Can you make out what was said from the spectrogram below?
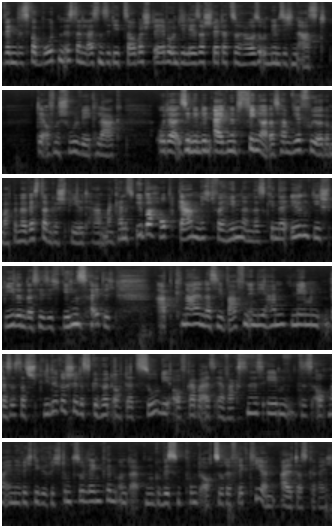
wenn das verboten ist, dann lassen sie die Zauberstäbe und die Laserschwerter zu Hause und nehmen sich einen Ast, der auf dem Schulweg lag. Oder sie nehmen den eigenen Finger. Das haben wir früher gemacht, wenn wir Western gespielt haben. Man kann es überhaupt gar nicht verhindern, dass Kinder irgendwie spielen, dass sie sich gegenseitig abknallen, dass sie Waffen in die Hand nehmen. Das ist das Spielerische, das gehört auch dazu. Die Aufgabe als Erwachsene ist eben, das auch mal in die richtige Richtung zu lenken und ab einem gewissen Punkt auch zu reflektieren, altersgerecht.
